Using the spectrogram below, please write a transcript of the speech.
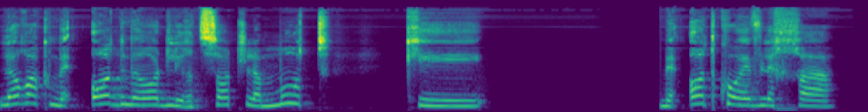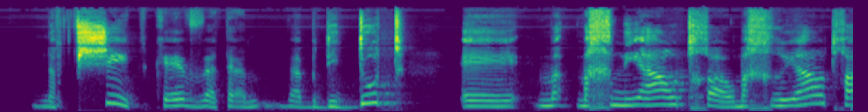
לא רק מאוד מאוד לרצות למות, כי מאוד כואב לך נפשית, כאב, ואתה, והבדידות אה, מכניעה אותך או מכריעה אותך,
